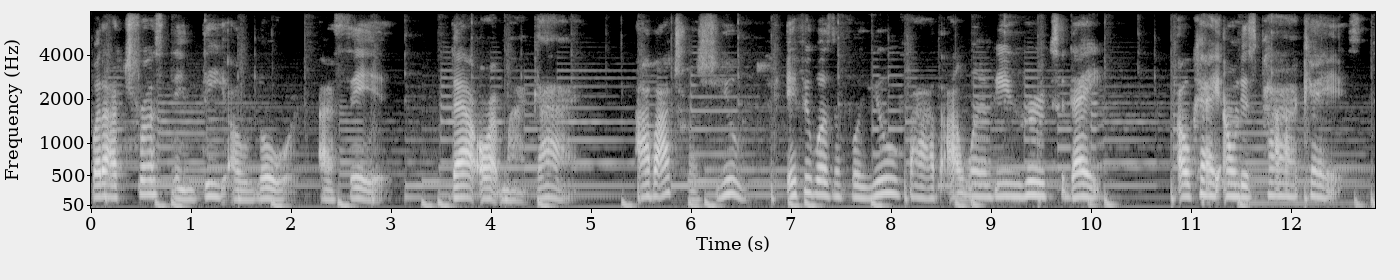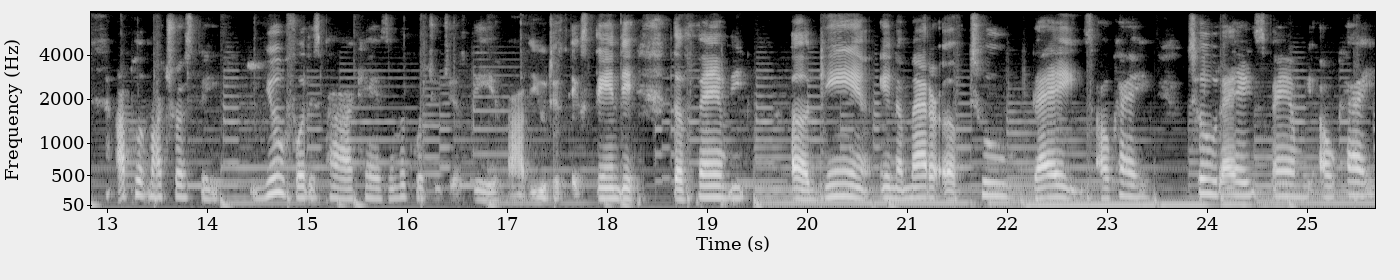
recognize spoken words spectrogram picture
But I trust in thee, O Lord. I said, Thou art my God. Abba, I trust you. If it wasn't for you, Father, I wouldn't be here today. Okay, on this podcast. I put my trust in you for this podcast, and look what you just did, Father. You just extended the family again in a matter of two days. Okay, two days, family. Okay,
